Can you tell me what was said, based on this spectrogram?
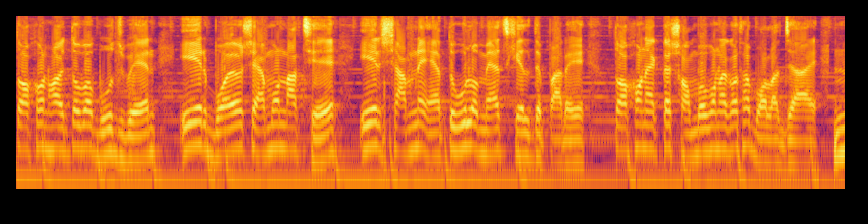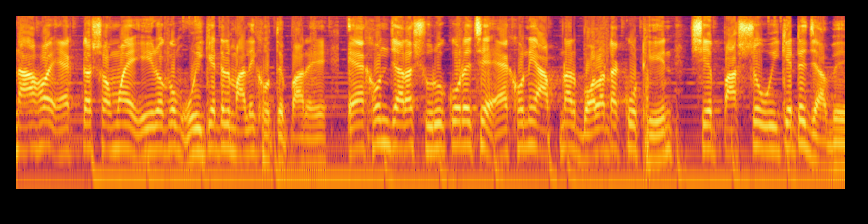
তখন হয়তোবা বুঝবেন এর বয়স এমন আছে, এর সামনে এতগুলো ম্যাচ খেলতে পারে, তখন একটা সম্ভাবনার কথা বলা যায়। না হয় একটা সময় এইরকম উইকেটের মালিক হতে পারে। এখন যারা শুরু করেছে, এখনই আপনার বলাটা কঠিন, সে পাঁচশো উইকেটে যাবে।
